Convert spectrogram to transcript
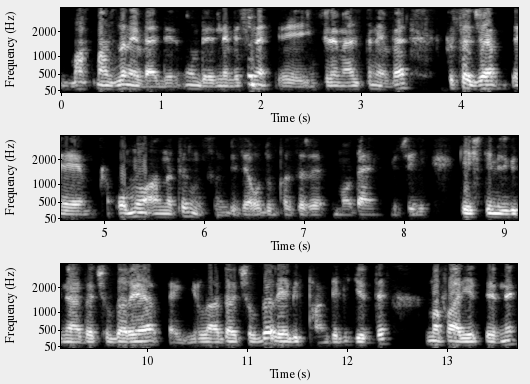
bakmazdan evvel, derin, onun derinlemesine e, incelemezden evvel kısaca e, OM'u anlatır mısın bize Odun Pazarı Modern Müzeyi? Geçtiğimiz günlerde açıldı araya, e, yıllarda açıldı araya bir pandemi girdi ama faaliyetlerini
